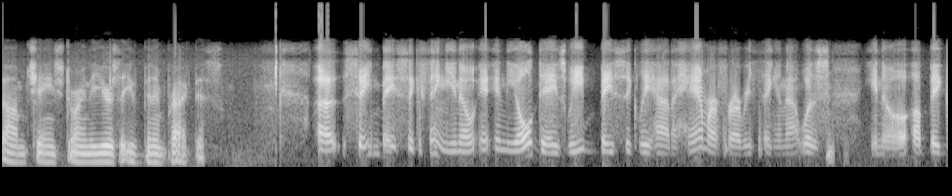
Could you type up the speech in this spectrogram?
um, changed during the years that you've been in practice? Uh, same basic thing. You know, in, in the old days, we basically had a hammer for everything, and that was, you know, a big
